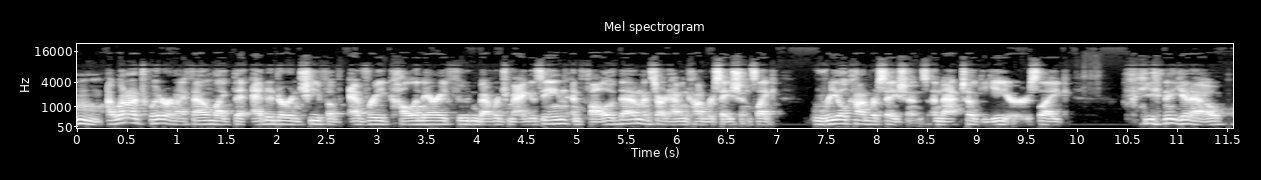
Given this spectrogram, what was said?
Mm, I went on Twitter and I found like the editor in chief of every culinary food and beverage magazine and followed them and started having conversations, like real conversations. And that took years. Like, you know,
